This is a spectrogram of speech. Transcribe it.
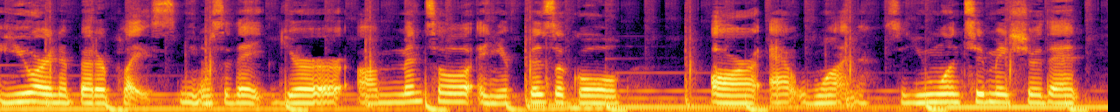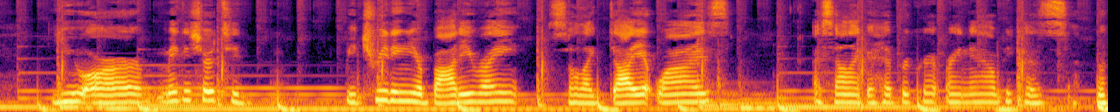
you are in a better place you know so that your uh, mental and your physical are at one so you want to make sure that you are making sure to be treating your body right so like diet wise i sound like a hypocrite right now because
